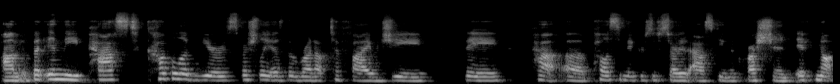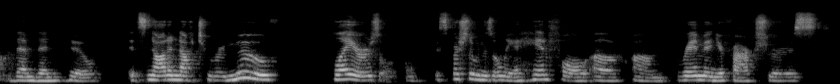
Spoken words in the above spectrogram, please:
Um, but in the past couple of years, especially as the run up to 5G, they ha- uh, policymakers have started asking the question: if not them, then who? It's not enough to remove players, especially when there's only a handful of um, RAN manufacturers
